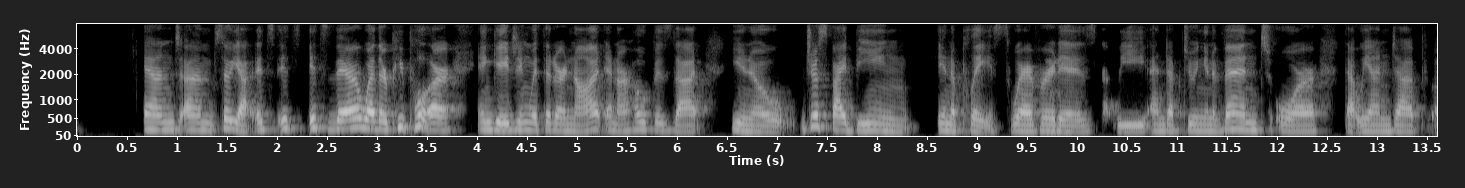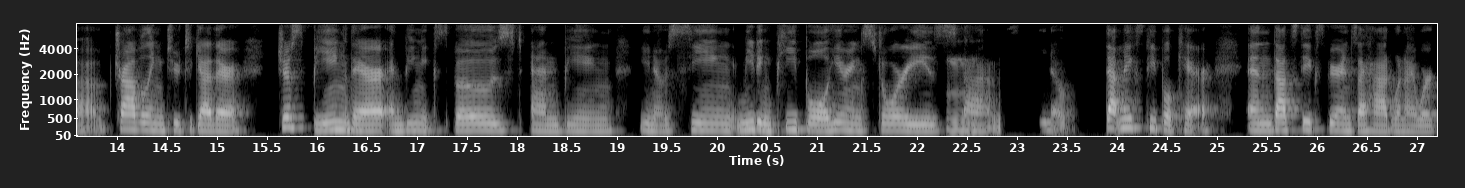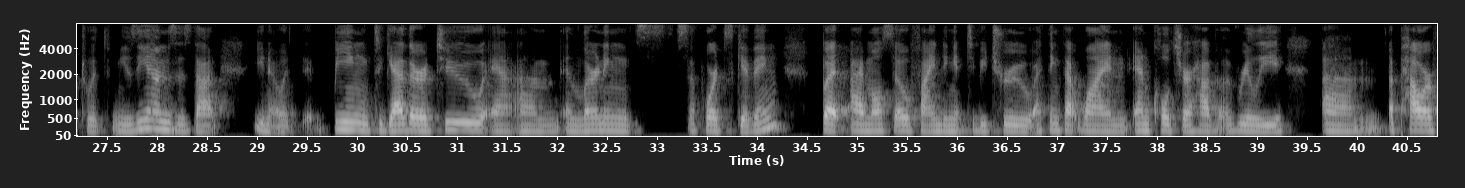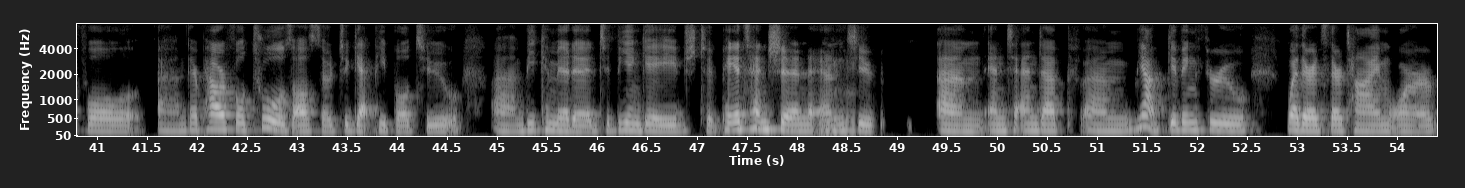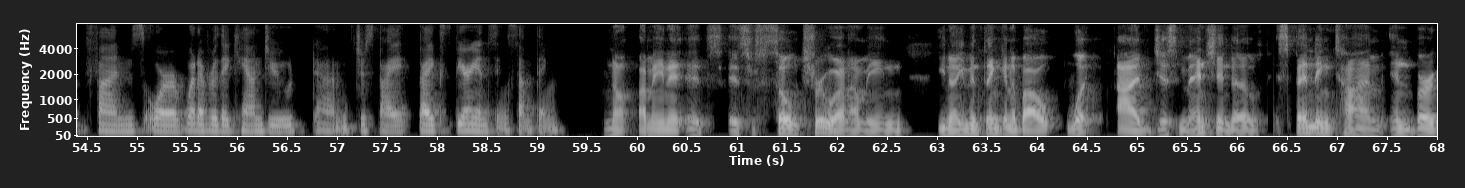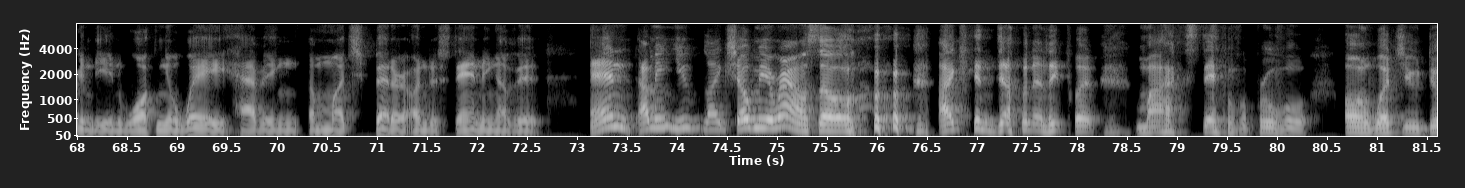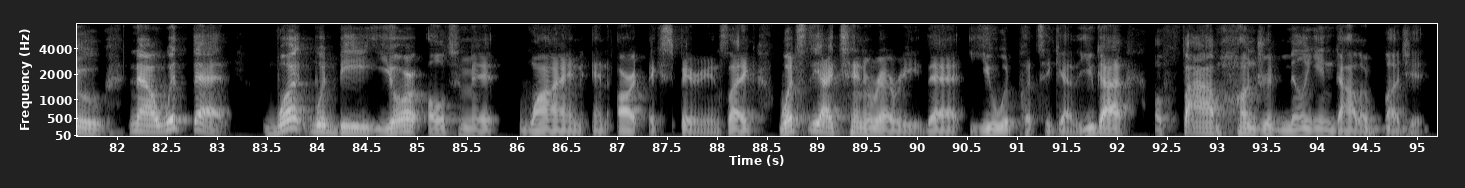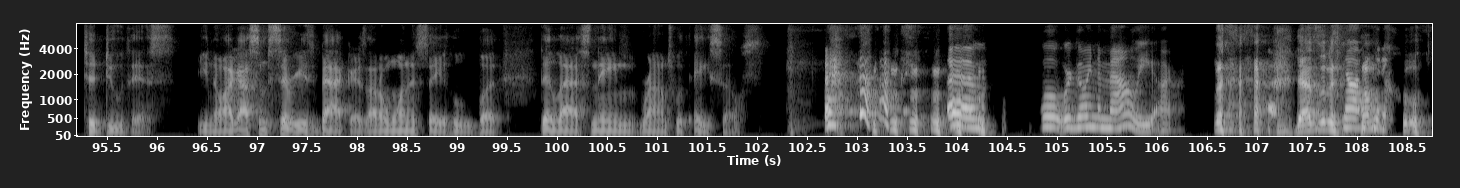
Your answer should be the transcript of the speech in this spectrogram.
and um, so yeah it's it's it's there whether people are engaging with it or not and our hope is that you know just by being in a place wherever it mm. that we end up doing an event or that we end up uh, traveling to together just being there and being exposed and being you know seeing meeting people hearing stories mm. um, you know that makes people care and that's the experience i had when i worked with museums is that you know being together too and, um, and learning supports giving but i'm also finding it to be true i think that wine and culture have a really um, a powerful um, they're powerful tools also to get people to um, be committed to be engaged to pay attention and mm-hmm. to um, and to end up um, yeah giving through whether it's their time or funds or whatever they can do um, just by by experiencing something no i mean it, it's it's so true and i mean you know even thinking about what I just mentioned of spending time in Burgundy and walking away having a much better understanding of it. And I mean, you like showed me around, so I can definitely put my stamp of approval on what you do. Now, with that, what would be your ultimate wine and art experience? Like, what's the itinerary that you would put together? You got a $500 million budget to do this. You know, I got some serious backers. I don't want to say who, but their last name rhymes with ASOS. um, well, we're going to Maui. That's what it's no, cool.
